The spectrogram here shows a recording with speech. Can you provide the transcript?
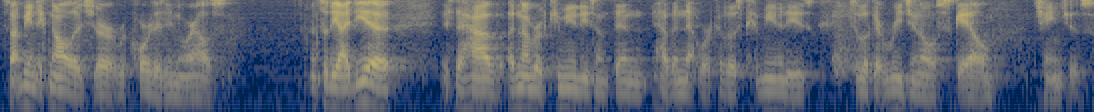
It's not being acknowledged or recorded anywhere else. And so the idea is to have a number of communities and then have a network of those communities to look at regional scale changes.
